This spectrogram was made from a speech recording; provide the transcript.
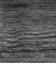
Medina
